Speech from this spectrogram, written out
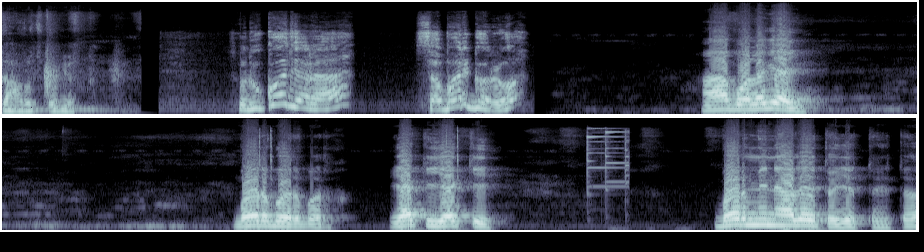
दारूच कोणी होतो रुको जरा. सबर करो. हा बोला की आई. बर बर बर. या की या की. बर मी न्यायला येतो येतो येतो.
